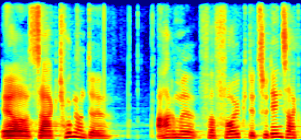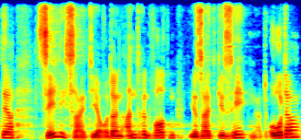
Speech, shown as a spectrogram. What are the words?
Er sagt, Hungernde, Arme, Verfolgte, zu denen sagt er, selig seid ihr oder in anderen Worten, ihr seid gesegnet oder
